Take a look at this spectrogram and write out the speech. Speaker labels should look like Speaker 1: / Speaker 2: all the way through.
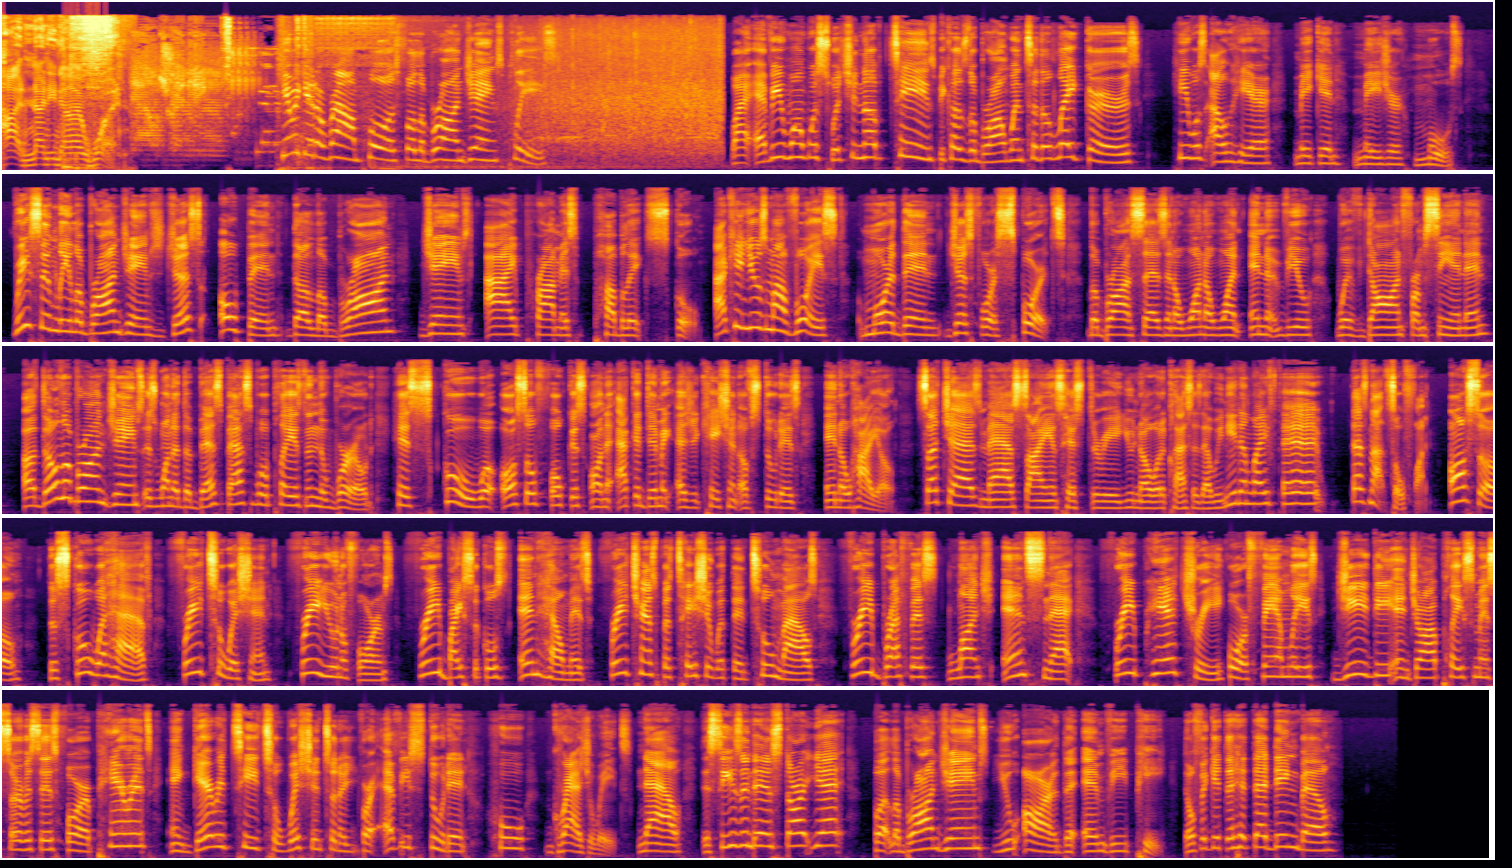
Speaker 1: Hot 99.1.
Speaker 2: Can we get a round applause for LeBron James, please? While everyone was switching up teams because LeBron went to the Lakers, he was out here making major moves. Recently, LeBron James just opened the LeBron James I Promise Public School. I can use my voice more than just for sports, LeBron says in a one on one interview with Don from CNN. Although LeBron James is one of the best basketball players in the world, his school will also focus on the academic education of students in Ohio, such as math, science, history, you know, the classes that we need in life that that's not so fun. Also, the school will have free tuition, free uniforms, free bicycles and helmets, free transportation within two miles, free breakfast, lunch, and snack, free pantry for families, GED and job placement services for parents, and guaranteed tuition to the, for every student who graduates. Now, the season didn't start yet, but LeBron James, you are the MVP. Don't forget to hit that ding bell.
